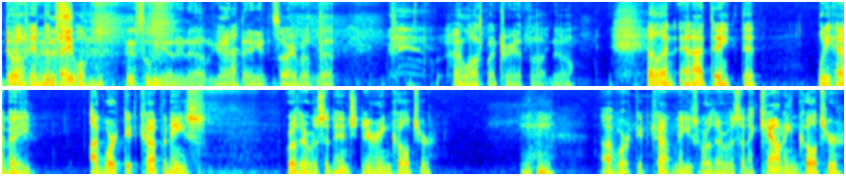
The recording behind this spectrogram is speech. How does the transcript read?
Don't hit the this- table. this will be edited out god dang it sorry about that i lost my train of thought now Well, and, and I think that we have a. I've worked at companies where there was an engineering culture. mm-hmm. I've worked at companies where there was an accounting culture.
